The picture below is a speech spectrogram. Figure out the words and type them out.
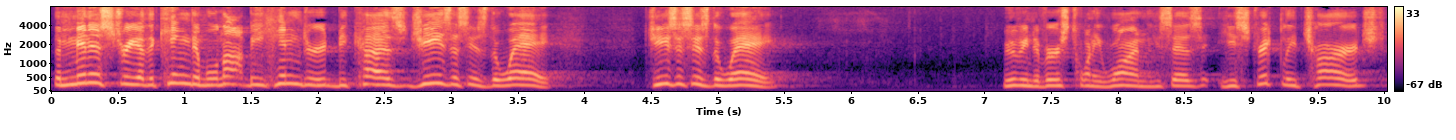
the ministry of the kingdom will not be hindered because Jesus is the way. Jesus is the way. Moving to verse 21, he says, He strictly charged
